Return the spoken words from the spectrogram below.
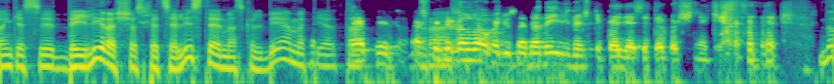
lankėsi dailyraščio specialistė ir mes kalbėjome apie tą. Taip, taip. Aš taip ir galvojau, kad jūs apie dailyraštį pradėsite dabar šnekėti. nu,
